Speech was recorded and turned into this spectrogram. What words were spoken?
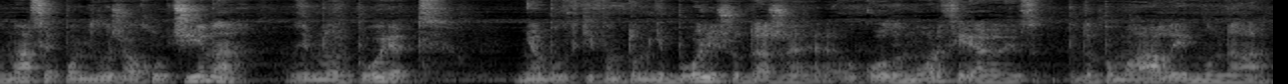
У нас, я пам'ятаю, лежав хлопчина зі мною поряд. У нього були такі фантомні болі, що навіть уколи морфія допомагали йому на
